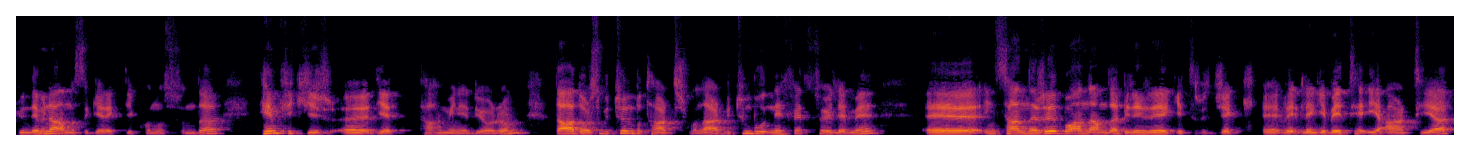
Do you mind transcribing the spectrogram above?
gündemine alması gerektiği konusunda hemfikir, eee, diye tahmin ediyorum. Daha doğrusu bütün bu tartışmalar, bütün bu nefret söylemi, eee, insanları bu anlamda bir araya getirecek, eee, ve LGBTİ+'ya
